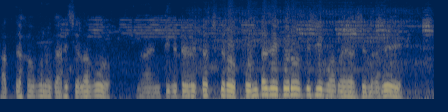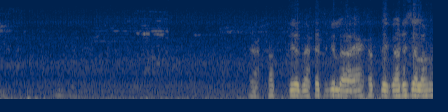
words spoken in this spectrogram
হাত দেখাবো না, গাড়ি চালাবো? না ইন্ডিকেটারের কাজ করো, কোনটা যে করো কিছুই মাথায় আছে না রে। এক হাত দিয়ে দেখাতে গেলে এক হাত দিয়ে গাড়ি চালানো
